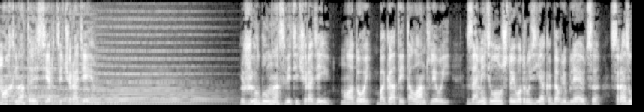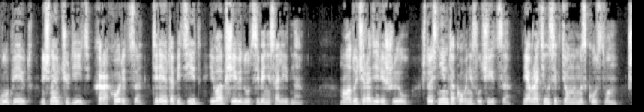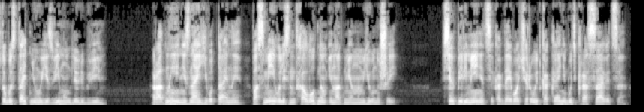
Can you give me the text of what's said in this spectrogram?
Мохнатое сердце чародея Жил-был на свете чародей, молодой, богатый, талантливый. Заметил он, что его друзья, когда влюбляются, сразу глупеют, начинают чудить, хорохориться, теряют аппетит и вообще ведут себя несолидно. Молодой чародей решил, что с ним такого не случится, и обратился к темным искусствам, чтобы стать неуязвимым для любви. Родные, не зная его тайны, посмеивались над холодным и надменным юношей. Все переменится, когда его очарует какая-нибудь красавица.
